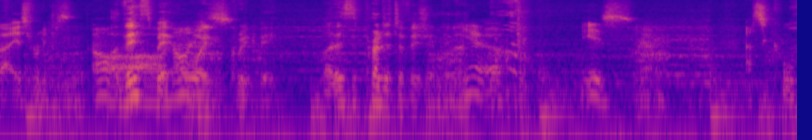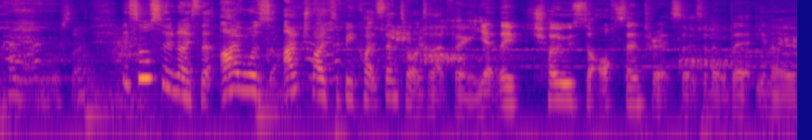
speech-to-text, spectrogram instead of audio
That is really. Oh, this bit nice. always creepy. Like this is predator vision, you know. Yeah, it is. Yeah. That's cool camera angles though. It's also nice that I was I tried to be quite centre onto that thing, yet they chose to off centre it, so it's a little bit, you know,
